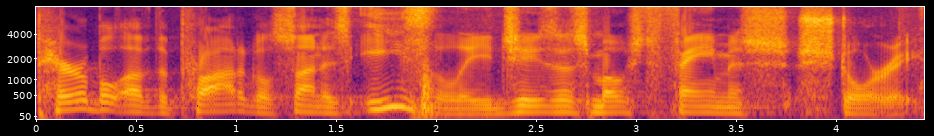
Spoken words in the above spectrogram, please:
parable of the prodigal son is easily Jesus' most famous story.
